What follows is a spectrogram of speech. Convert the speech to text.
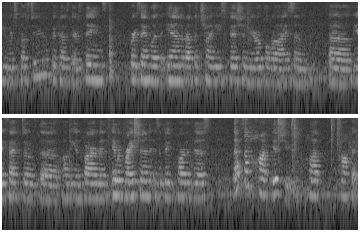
you were supposed to, because there's things, for example, at the end about the Chinese fish and miracle rice and, uh, the effect of the, on the environment. Immigration is a big part of this. That's a hot issue, hot topic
